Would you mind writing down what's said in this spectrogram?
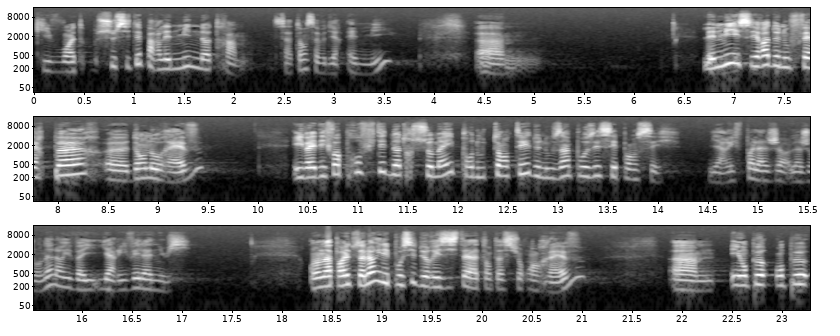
qui vont être suscités par l'ennemi de notre âme. Satan, ça veut dire ennemi. Euh, l'ennemi essaiera de nous faire peur euh, dans nos rêves. Et il va des fois profiter de notre sommeil pour nous tenter de nous imposer ses pensées. Il n'y arrive pas la, journée, alors il va y arriver la nuit. On en a parlé tout à l'heure, il est possible de résister à la tentation en rêve. Euh, et on peut, on peut,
